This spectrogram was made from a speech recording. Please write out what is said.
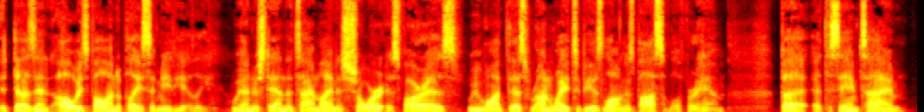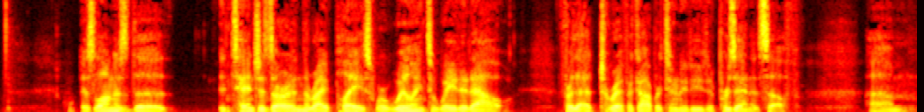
it doesn't always fall into place immediately. We understand the timeline is short as far as we want this runway to be as long as possible for him. But at the same time, as long as the intentions are in the right place, we're willing to wait it out for that terrific opportunity to present itself. Um,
